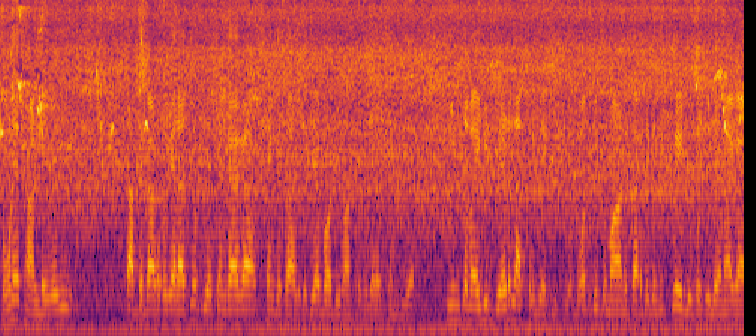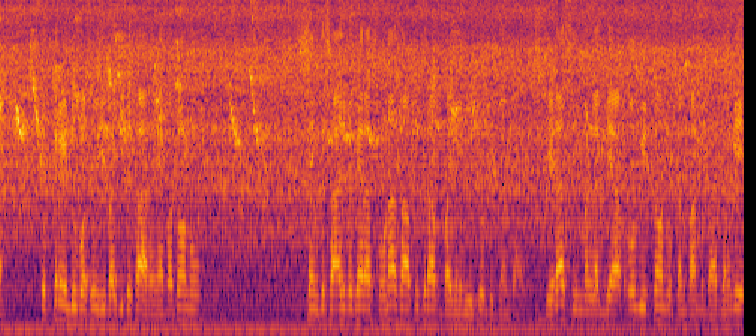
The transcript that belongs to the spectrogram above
ਸੋਹਣੇ ਥਣ ਲੇਵੇ ਵੀ ਕੱਦ ਕਾਠ ਵਗੈਰਾ ਝੋਟੀਆ ਚੰਗਾ ਹੈਗਾ। ਸਿੰਘ ਸਾਜ ਵਧੀਆ ਬਾਡੀ ਮਾਂਤਰ ਵਗੈਰਾ ਚੰਗੀ ਆ। ਕੀਮਤ ਬਾਈ ਜੀ 1.5 ਲੱਖ ਰੁਪਏ ਕੀਤੀ ਹੈ ਬਹੁਤ ਵੀ ਡਿਮਾਂਡ ਕਰਦੇ ਕਿ ਅਸੀਂ ਘਰੇਲੂ ਪਸ਼ੂ ਲੈਣਾ ਹੈਗਾ। ਸੋ ਘਰੇਲੂ ਪਸ਼ੂ ਹੀ ਬਾਈ ਜੀ ਦਿਖਾ ਰਹੇ ਹਾਂ ਆਪਾਂ ਤੁਹਾਨੂੰ। ਸਿੰਘ ਸਾਜ ਵਗੈਰਾ ਸੋਹਣਾ ਸਾਫ਼ ਸੁਥਰਾ ਵਜਨ ਵੀ ਝੋਟੀ ਚੰਗਾ ਜਿਹੜਾ ਸੀਮਨ ਲੱਗਿਆ, ਉਹ ਵੀ ਤੁਹਾਨੂੰ ਕਨਫਰਮ ਕਰ ਦੇਣਗੇ।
